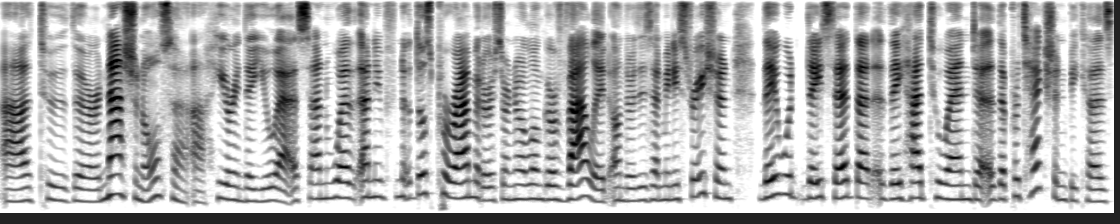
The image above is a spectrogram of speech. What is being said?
uh, to their nationals uh, here in the U.S. And whether, and if those parameters are no longer valid under this administration, they would they said that they had to end uh, the protection because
